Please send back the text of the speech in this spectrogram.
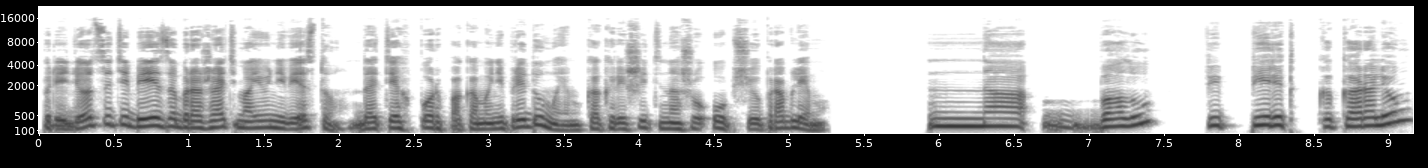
Придется тебе изображать мою невесту до тех пор, пока мы не придумаем, как решить нашу общую проблему». «На балу? Перед королем?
